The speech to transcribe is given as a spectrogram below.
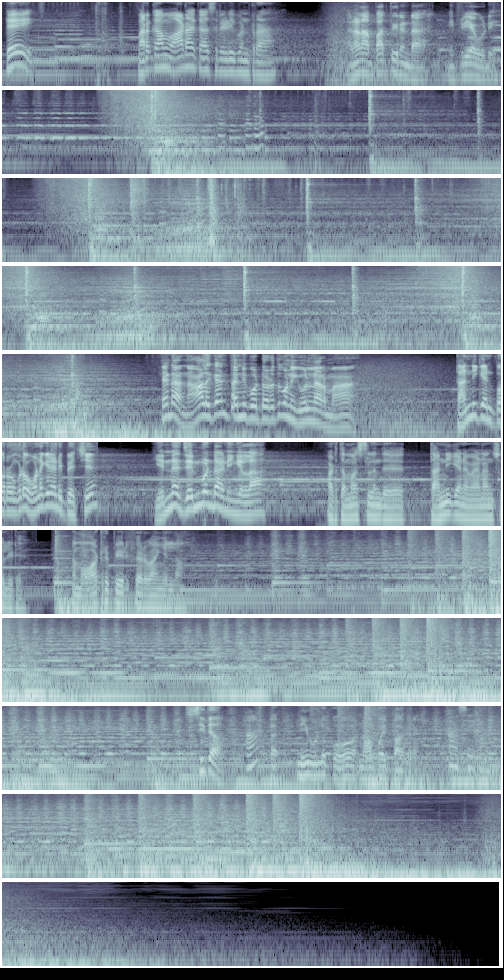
டேய் மறக்காமல் வாடகை காசு ரெடி பண்ணுறா அதெல்லாம் நான் பார்த்துக்கிறேன்டா நீ ஃப்ரீயாக விடு ஏண்டா நாலு கேன் தண்ணி போட்டு வரதுக்கு உனக்கு இவ்வளோ நேரமா? தண்ணி கேன் போடுறவங்க கூட உனக்கு என்னடி பேச்சு? என்ன ஜென்மண்டா நீங்களா அடுத்த மாதத்துலேருந்து தண்ணி கேனை வேணான்னு சொல்லிடு. நம்ம வாட்டர் பியூரிஃபையர் வாங்கிடலாம். சீதா நீ உள்ள போ நான் போய் பார்க்குறேன் ஆ சரி.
